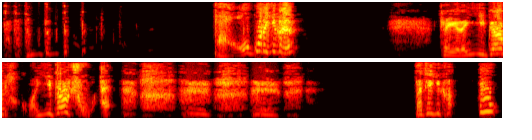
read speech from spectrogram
噔噔噔噔噔，跑过来一个人。这人一边跑啊一边喘，大家一看，哎呦，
